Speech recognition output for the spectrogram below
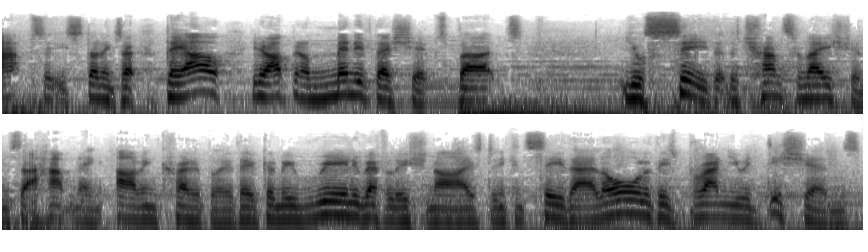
absolutely stunning. So they are, you know, I've been on many of their ships, but you'll see that the transformations that are happening are incredibly. They're going to be really revolutionised, and you can see there all of these brand new additions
